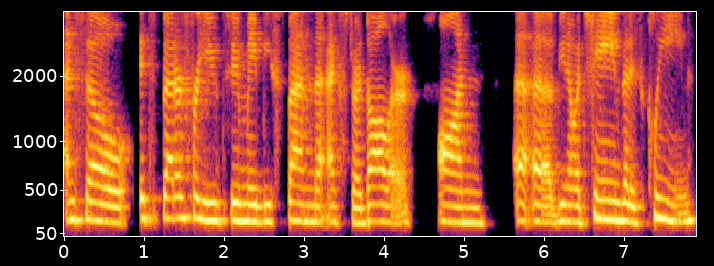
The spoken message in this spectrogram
And so it's better for you to maybe spend the extra dollar on a, a you know a chain that is clean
